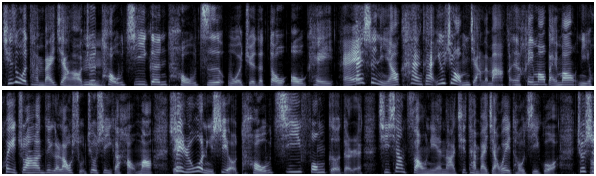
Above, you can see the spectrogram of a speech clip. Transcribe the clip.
其实我坦白讲哦，就是投机跟投资，我觉得都 OK。嗯、但是你要看看，因为就像我们讲的嘛，黑猫白猫，你会抓这个老鼠就是一个好猫。所以如果你是有投机风格的人，其实像早年呐、啊，其实坦白讲，我也投机过，就是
